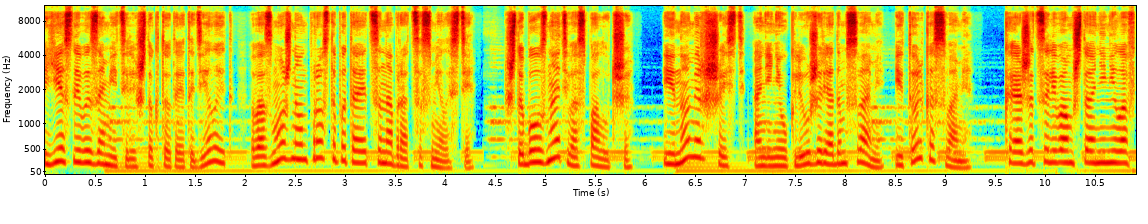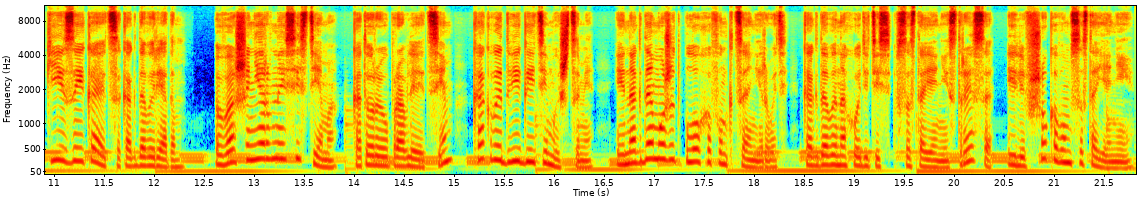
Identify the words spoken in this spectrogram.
Если вы заметили, что кто-то это делает, возможно, он просто пытается набраться смелости, чтобы узнать вас получше. И номер шесть. Они неуклюжи рядом с вами, и только с вами. Кажется ли вам, что они неловки и заикаются, когда вы рядом? Ваша нервная система, которая управляет тем, как вы двигаете мышцами, иногда может плохо функционировать, когда вы находитесь в состоянии стресса или в шоковом состоянии.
